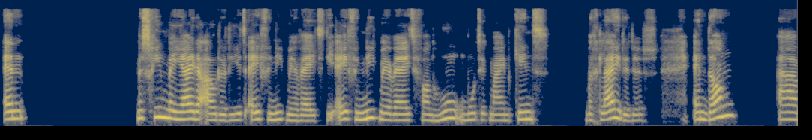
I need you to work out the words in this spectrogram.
En Misschien ben jij de ouder die het even niet meer weet, die even niet meer weet van hoe moet ik mijn kind begeleiden dus. En dan uh,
